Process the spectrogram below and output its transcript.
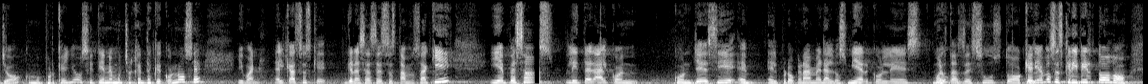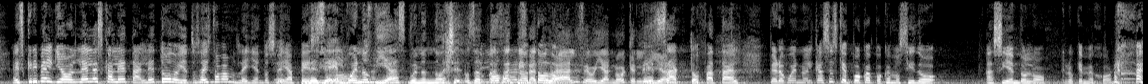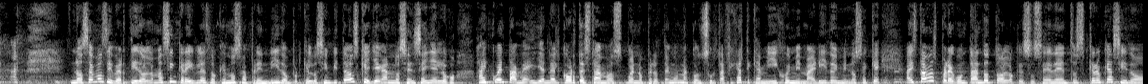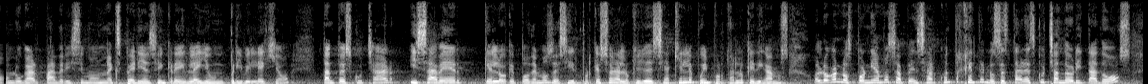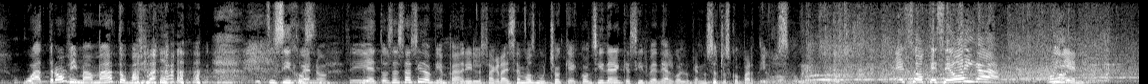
¿Yo? ¿Como por qué yo? Si tiene mucha gente que conoce. Y bueno, el caso es que gracias a eso estamos aquí y empezamos literal con con Jesse, em, el programa era los miércoles, muertas de susto, queríamos escribir todo. Escribe el guion, lee la escaleta, lee todo. Y entonces ahí estábamos leyendo, se veía pésimo. Desde el buenos días, buenas noches, o sea, todo antinatural se oía, ¿no? Que leía. Exacto, fatal. Pero bueno, el caso es que poco a poco hemos ido haciéndolo, creo que mejor. nos hemos divertido. Lo más increíble es lo que hemos aprendido, porque los invitados que llegan nos enseñan y luego, ay, cuéntame, y en el corte estamos, bueno, pero tengo una consulta. Fíjate que a mi hijo y mi marido y mi no sé qué, ahí estamos preguntando todo lo que sucede. Entonces, creo que ha sido un lugar padrísimo, una experiencia increíble y un privilegio, tanto escuchar y saber que lo que podemos decir, porque eso era lo que yo decía, ¿a quién le puede importar lo que digamos? O luego nos poníamos a pensar, ¿cuánta gente nos estará escuchando ahorita? ¿Dos? ¿Cuatro? ¿Mi mamá? ¿Tu mamá? Tus hijos. Bueno, sí, entonces ha sido bien padre y les agradecemos mucho que consideren que sirve de algo lo que nosotros compartimos. Eso, que se oiga. Muy bien.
